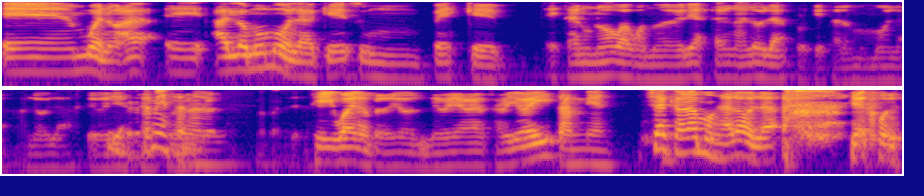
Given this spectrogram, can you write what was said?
Eh, bueno, a, eh, Alomomola, que es un pez que está en un ova cuando debería estar en Alola, porque es Alomomola. Alola debería Sí, pero estar también está en Alola. Sí, bueno, pero digo, debería haber salido ahí. También. Ya que hablamos de Alola, ya como lo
